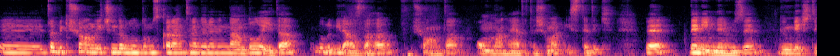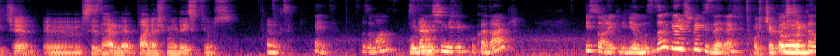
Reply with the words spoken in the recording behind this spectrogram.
Ee, tabii ki şu anda içinde bulunduğumuz karantina döneminden dolayı da bunu biraz daha şu anda online hayata taşımak istedik. Ve deneyimlerimizi gün geçtikçe e, sizlerle paylaşmayı da istiyoruz. Evet. Evet. O zaman bizden Bugün- şimdilik bu kadar. Bir sonraki videomuzda görüşmek üzere. Hoşçakalın. Hoşçakalın.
